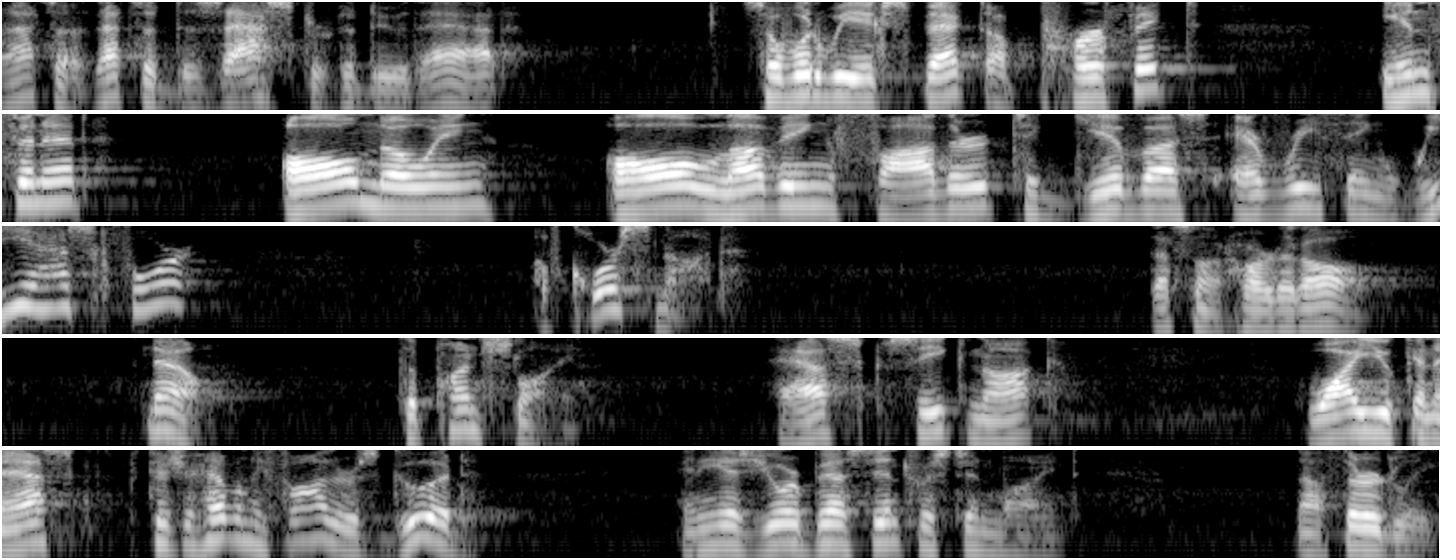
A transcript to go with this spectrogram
That's a, that's a disaster to do that. So, would we expect a perfect, infinite, all knowing, all loving Father to give us everything we ask for? Of course not. That's not hard at all. Now, the punchline ask, seek, knock. Why you can ask? Because your Heavenly Father is good and He has your best interest in mind. Now, thirdly,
